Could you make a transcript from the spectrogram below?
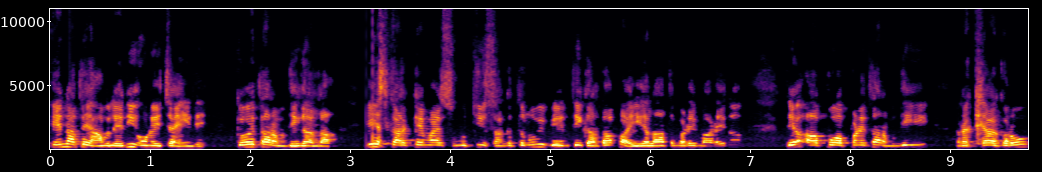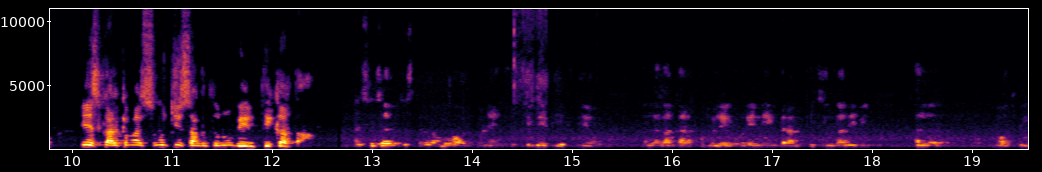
ਇਹਨਾਂ ਤੇ ਹਮਲੇ ਨਹੀਂ ਹੋਣੇ ਚਾਹੀਦੇ, ਕਿਉਂ ਧਰਮ ਦੀ ਗੱਲ ਆ। ਇਸ ਕਰਕੇ ਮੈਂ ਸਮੁੱਚੀ ਸੰਗਤ ਨੂੰ ਵੀ ਬੇਨਤੀ ਕਰਦਾ, ਭਾਈ ਹਾਲਾਤ ਬੜੇ ਮਾੜੇ ਨਾ, ਤੇ ਆਪੋ ਆਪਣੇ ਧਰਮ ਦੀ ਰੱਖਿਆ ਕਰੋ। ਇਸ ਕਰਕੇ ਮੈਂ ਸਮੁੱਚੀ ਸੰਗਤ ਨੂੰ ਬੇਨਤੀ ਕਰਦਾ। ਅਸੀਂ ਸਰ, ਜਿਸ ਤਰ੍ਹਾਂ ਦਾ ਮਾਹੌਲ ਬਣਿਆ, ਤੁਸੀਂ ਦੇਖਦੇ ਹੋ, ਲਗਾਤਾਰ ਹਮਲੇ ਹੋ ਰਹੇ ਨੇ ਗ੍ਰਾਂਤੀ ਸਿੰਘਾਂ ਦੀ ਵੀ ਕੱਲ ਮੌਤ ਹੋਈ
